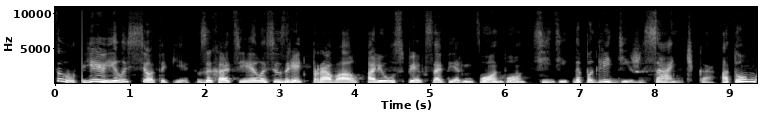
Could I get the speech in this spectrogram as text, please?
тут явилась все-таки. Захотелось узреть провал, али успех соперниц. Вон, вон, сиди, да погляди же, Санечка. О том,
